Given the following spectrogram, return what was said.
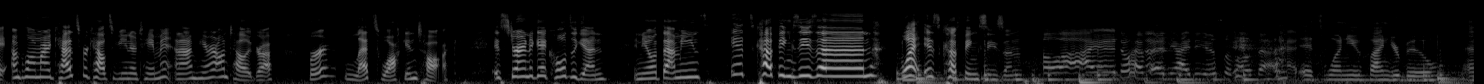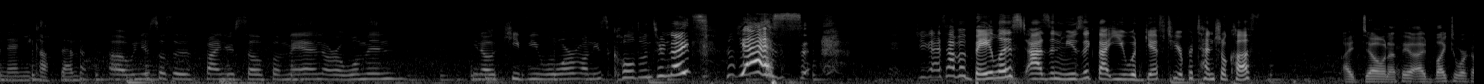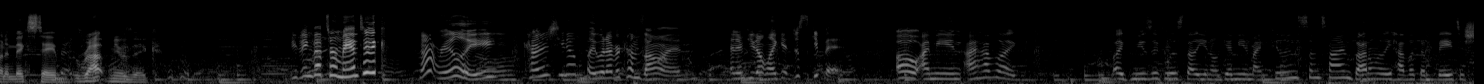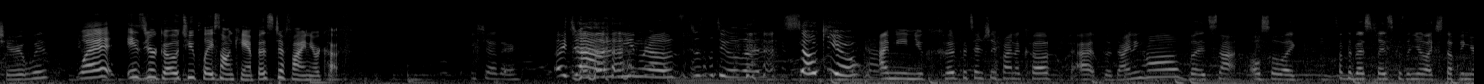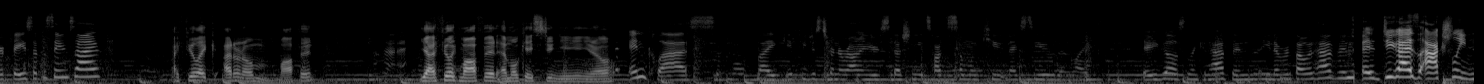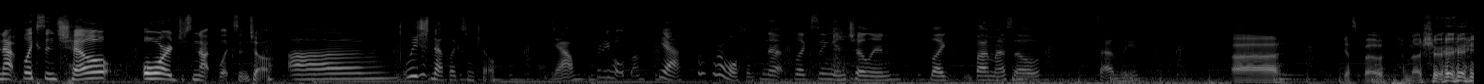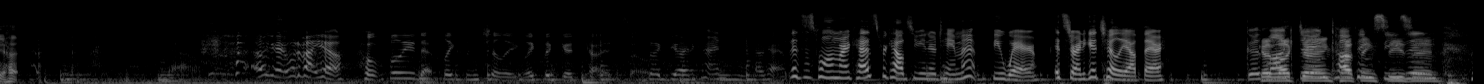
Hi, I'm Paloma Marquez for Cal TV Entertainment, and I'm here on Telegraph for Let's Walk and Talk. It's starting to get cold again, and you know what that means? It's cuffing season! What is cuffing season? Oh, I don't have any ideas about that. It's when you find your boo and then you cuff them. uh, when you're supposed to find yourself a man or a woman, you know, keep you warm on these cold winter nights. Yes! Do you guys have a bae list, as in music, that you would gift to your potential cuff? I don't. I think I'd like to work on a mixtape. Rap music. You think that's romantic? Not really. Uh-huh. Kind of just, you know, play whatever comes on. And if you don't like it, just skip it. Oh, I mean, I have like like music lists that you know get me in my feelings sometimes, but I don't really have like a bae to share it with. What is your go to place on campus to find your cuff? Each other. Oh, job, me and Rose, just the two of us. So cute! I mean, you could potentially find a cuff at the dining hall, but it's not also like it's not the best place because then you're like stuffing your face at the same time. I feel like I don't know Moffitt. Yeah, I feel like Moffitt, MLK Student Union. You know, In class, like if you just turn around in your discussion, you talk to someone cute next to you, then like there you go, something could happen that you never thought would happen. Uh, do you guys actually Netflix and chill, or just Netflix and chill? Um, we just Netflix and chill. Yeah, Pretty wholesome. yeah, we're wholesome. Netflixing and chilling, like by myself, sadly. Uh, guess both. I'm not sure. yeah. Okay, what about you? Hopefully Netflix and chilling, like the good kind. So The good kind. Okay. This is Paula Marquez for Cal TV Entertainment. Beware, it's starting to get chilly out there. good, Good luck during cuffing season.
